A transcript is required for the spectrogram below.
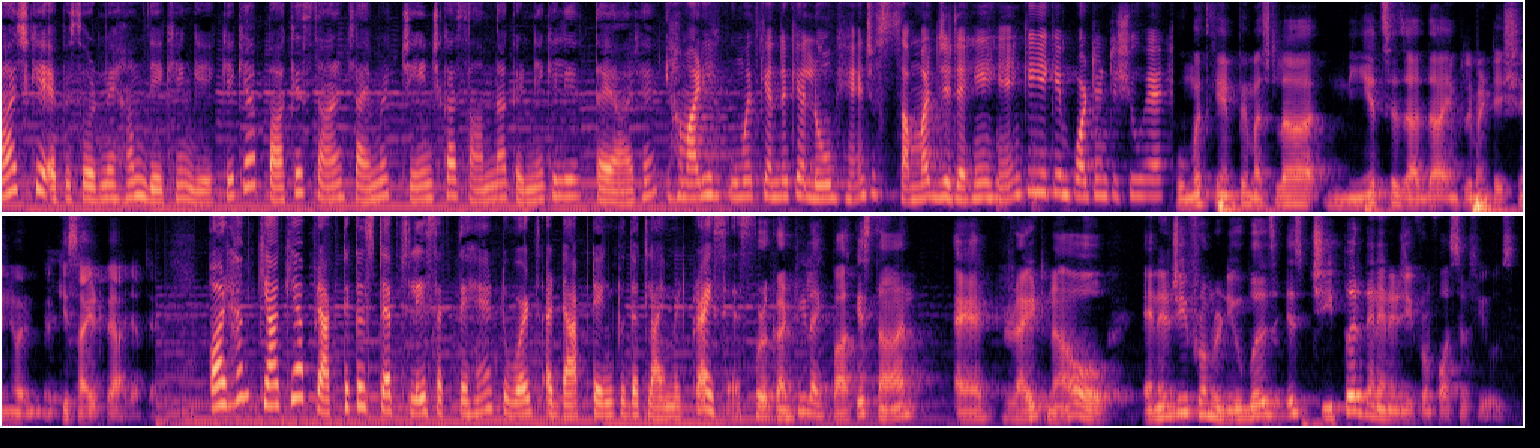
آج کے ایپیسوڈ میں ہم دیکھیں گے کہ کیا پاکستان کلائمیٹ چینج کا سامنا کرنے کے لیے تیار ہے ہماری حکومت کے اندر کیا لوگ ہیں جو سمجھ رہے ہیں کہ یہ ایک امپورٹنٹ ایشو ہے حکومت کے ایم پہ مسئلہ نیت سے زیادہ امپلیمنٹیشن اور کی سائٹ پہ آ جاتا ہے اور ہم کیا کیا پریکٹیکل سٹیپس لے سکتے ہیں towards adapting to the climate crisis for a country like Pakistan at right now energy from renewables is cheaper than energy from fossil fuels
